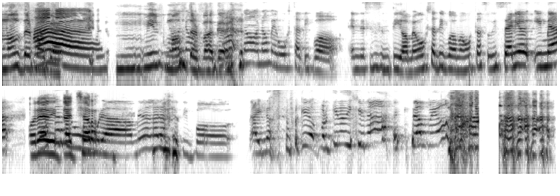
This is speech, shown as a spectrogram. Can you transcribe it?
Monsterfucker. Ah, Milf No, no, Monsterfucker. No, no, no me gusta, tipo, en ese sentido. Me gusta, tipo, me gusta su diseño y me da. hora de tachar. Me da ganas de, tipo. Ay, no sé, ¿por qué, no- por qué no dije nada? Queda peor.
